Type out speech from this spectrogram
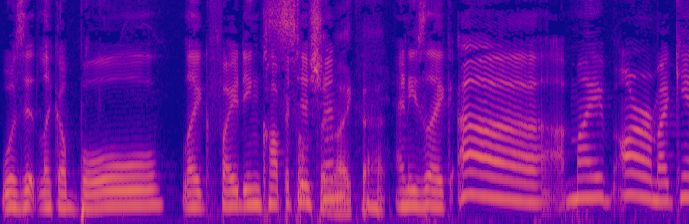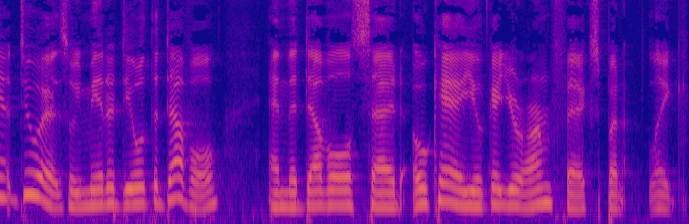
was it like a bull like fighting competition like that. and he's like ah my arm I can't do it so he made a deal with the devil and the devil said okay you'll get your arm fixed but like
